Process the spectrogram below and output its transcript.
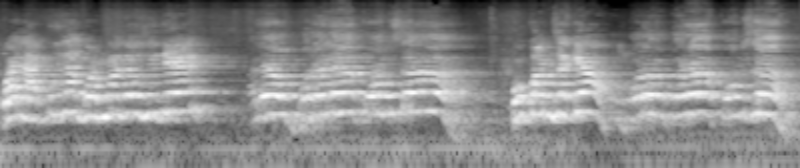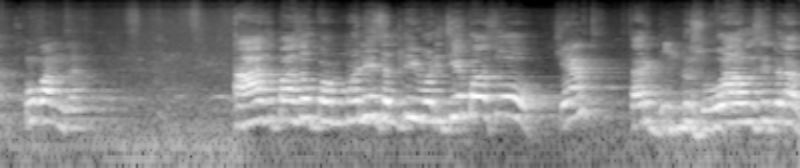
કોઈ લાગુ ના ગોમમાં જવું છે તે? અલે ઊભો રે લે છે. હું કોમ છે કયો? ઊભો રે ઊભો છે. હું કોમ છે? આજ પાછો ગમવાની જલ્દી વળી છે પાછો. કેમ તારી બુડનું જોવા આવશે પેલા?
